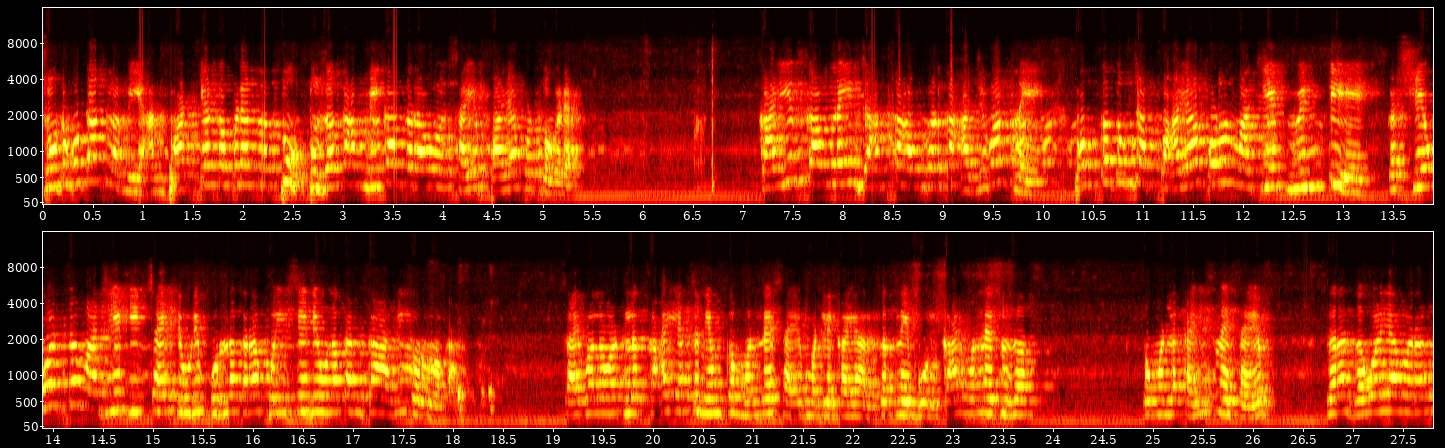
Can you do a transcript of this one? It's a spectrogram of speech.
सूटबुटातला मी आणि फाटक्या कपड्यातला तू. तुझं काम मी का करावं? साहेब पाया पडतो गड्या. काहीच काम नाही जास्त अवघड का अजिबात नाही फक्त तुमच्या पाया पडून माझी विनंती आहे का शेवटचं माझी एक इच्छा आहे तेवढी पूर्ण करा पैसे देऊ नका आणि काही करू नका. साहेबाला वाटलं काय याचं नेमकं म्हणणं साहेब म्हटले काही हरकत नाही बोल. काय म्हणणं तुझं? तो म्हणला काहीच नाही साहेब. जरा जवळ या बरं.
